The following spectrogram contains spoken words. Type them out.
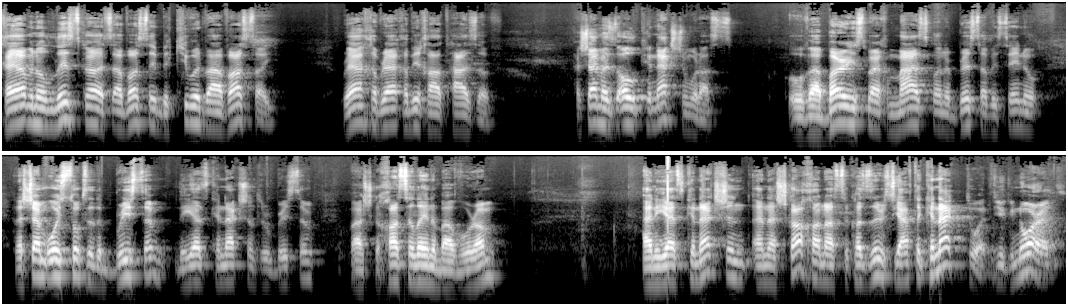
Chayavino Liska, it's Avasai, Bekiwad Vavasai. Recha, Recha, Vichal Tazav. Hashem has old connection with us. And Hashem always talks of the Brisim, he has connection through Bavuram. And he has connection and Ashkacha on us because you have to connect to it. If you ignore it,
